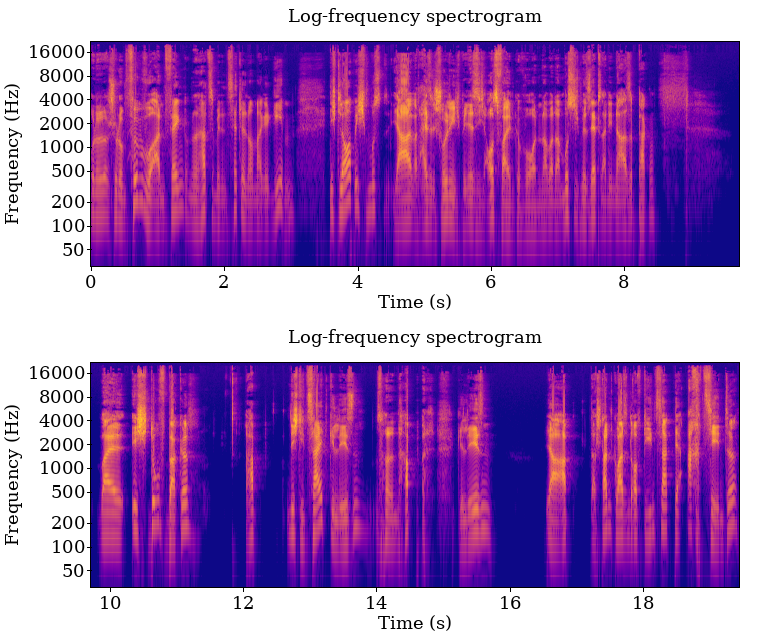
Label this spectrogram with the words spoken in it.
oder schon um 5 Uhr anfängt und dann hat sie mir den Zettel nochmal gegeben. Ich glaube, ich muss, ja, was heißt Entschuldigung, ich bin jetzt nicht ausfallend geworden, aber da muss ich mir selbst an die Nase packen, weil ich Dumpfbacke hab nicht die Zeit gelesen, sondern hab gelesen, ja, hab, da stand quasi drauf Dienstag, der 18.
